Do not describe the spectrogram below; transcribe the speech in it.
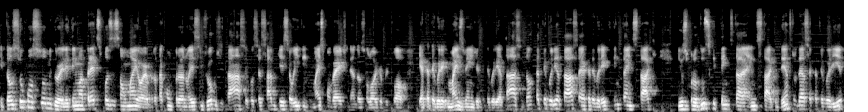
Então, se o consumidor ele tem uma predisposição maior para estar tá comprando esse jogo de taça, e você sabe que esse é o item que mais converte dentro da sua loja virtual e a categoria que mais vende é a categoria taça, então a categoria taça é a categoria que tem que estar em destaque e os produtos que tem que estar em destaque dentro dessa categoria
